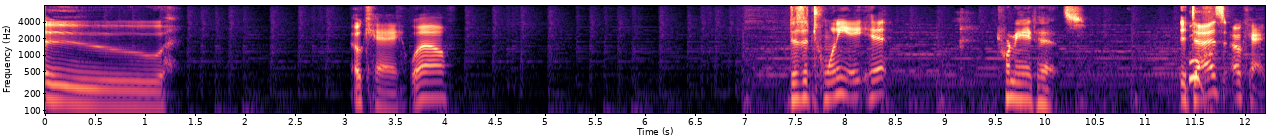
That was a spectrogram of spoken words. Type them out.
Ooh. Okay. Well. Does a 28 hit? 28 hits. It does. Okay.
